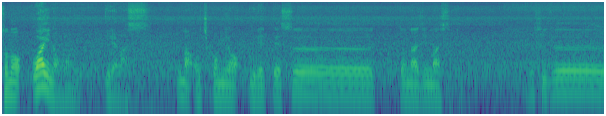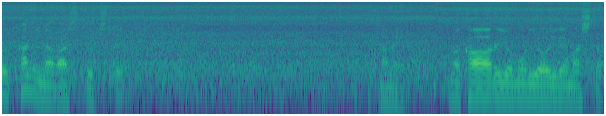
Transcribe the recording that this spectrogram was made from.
その Y の方に入れます。今落ち込みを入れてスーッとなじまして。きて静かに流してきて。なめまあ、軽い重りを入れました。ふっ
